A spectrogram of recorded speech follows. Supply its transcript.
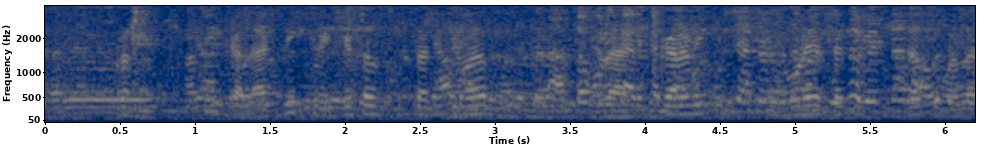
प्रत्येकाला अगदी क्रिकेटर्स किंवा राजकारणी होण्यासाठी सुद्धा तुम्हाला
